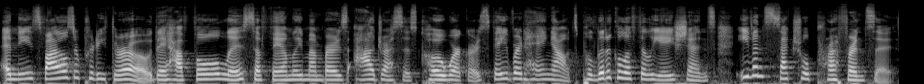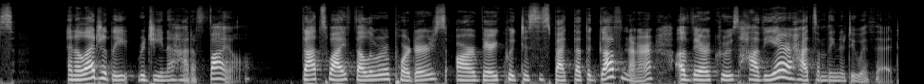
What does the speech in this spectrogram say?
and these files are pretty thorough. They have full lists of family members, addresses, coworkers, favorite hangouts, political affiliations, even sexual preferences. And allegedly, Regina had a file. That's why fellow reporters are very quick to suspect that the governor of Veracruz, Javier, had something to do with it.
